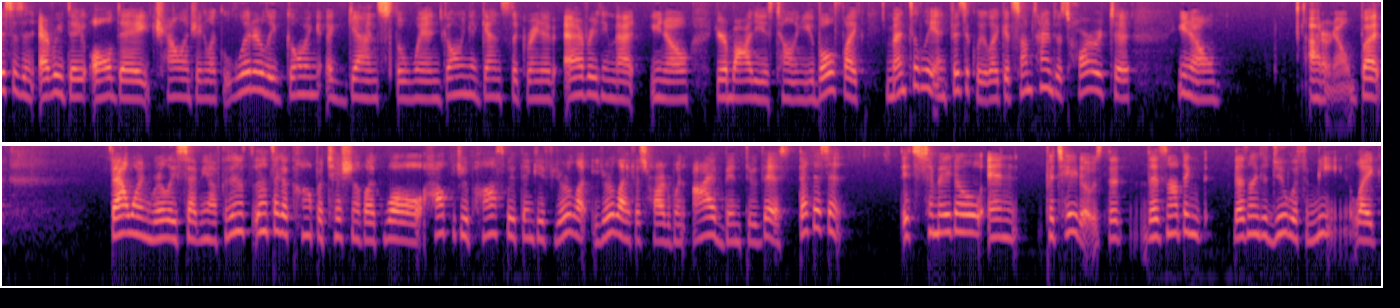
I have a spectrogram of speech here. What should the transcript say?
this is an everyday, all day challenging, like literally going against the wind, going against the grain of everything that, you know, your body is telling you, both like mentally and physically. Like it's sometimes it's hard to, you know, I don't know, but that one really set me off because that's, that's, like a competition of like, well, how could you possibly think if your li- your life is hard when I've been through this? That doesn't. It's tomato and potatoes. That that's nothing. That's nothing to do with me. Like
